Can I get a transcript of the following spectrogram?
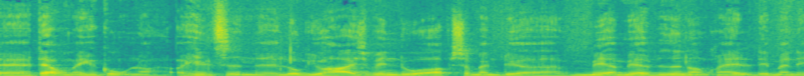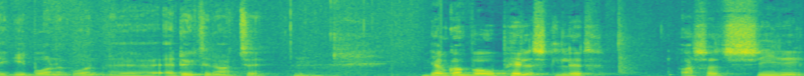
øh, der, hvor man ikke er god nok. Og hele tiden øh, lukke Johari's vinduer op, så man bliver mere og mere vidende omkring alt det, man ikke i bund og grund øh, er dygtig nok til. Jeg vil godt våge pelsen lidt, og så sige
